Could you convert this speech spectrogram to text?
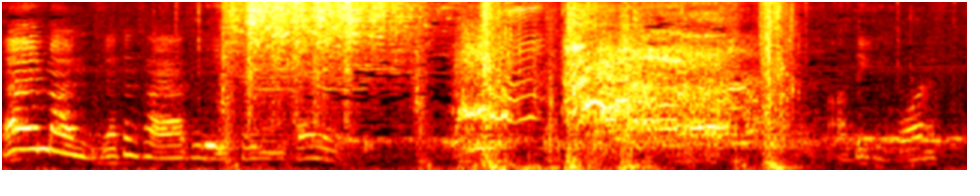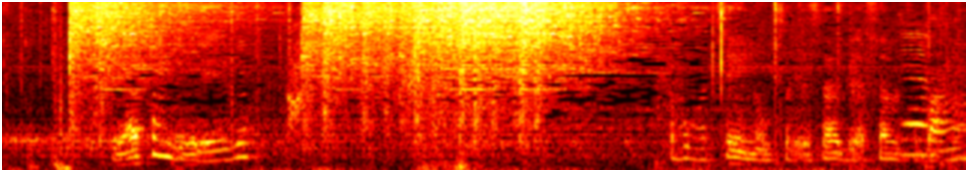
Ai, mano, já tem saiado disso, não tá indo. Ah, tem que ir embora. Já tá beleza. Jeg. Og det. Det er det ikke. Bruger te nu, for det så er jeg simpelthen for bange.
